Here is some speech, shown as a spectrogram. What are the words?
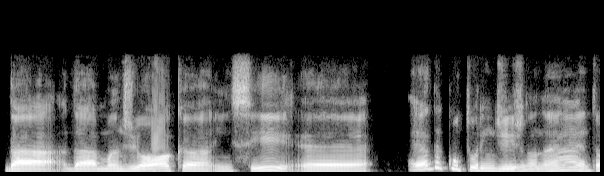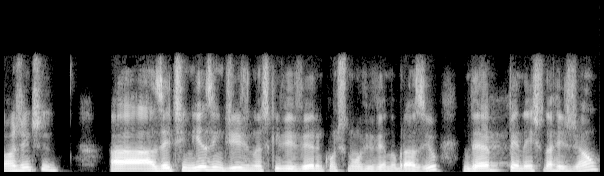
da, da mandioca em si, é, é da cultura indígena, né? Então a gente as etnias indígenas que viveram e continuam vivendo no Brasil, independente da região,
